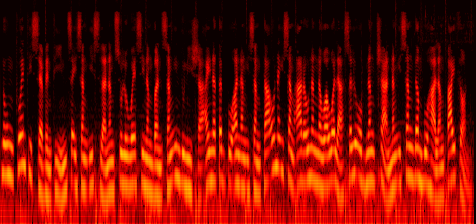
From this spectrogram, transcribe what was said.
Noong 2017 sa isang isla ng Sulawesi ng bansang Indonesia ay natagpuan ang isang tao na isang araw nang nawawala sa loob ng tiyan ng isang dambuhalang python.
